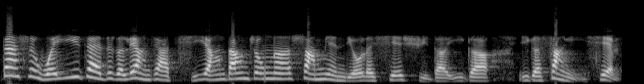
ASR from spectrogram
但是唯一在这个量价齐扬当中呢，上面留了些许的一个一个上影线。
